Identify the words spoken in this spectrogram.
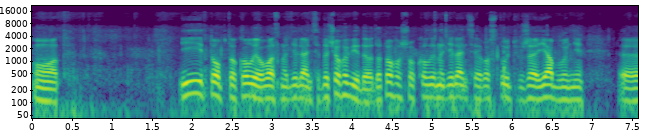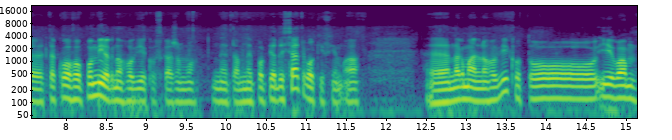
От. І тобто, коли у вас на ділянці, до чого відео? До того, що коли на ділянці ростуть вже яблуні е, такого помірного віку, скажімо, не там не по 50 років їм, а е, нормального віку, то і вам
